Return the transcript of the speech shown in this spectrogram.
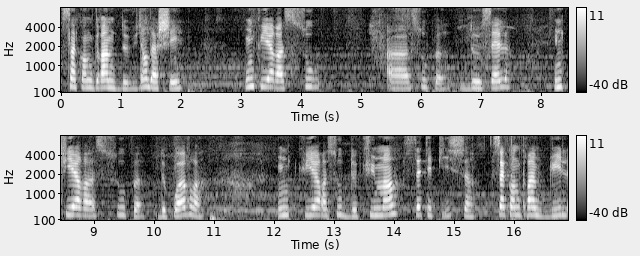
50 g de viande hachée, une cuillère à soupe, à soupe de sel, une cuillère à soupe de poivre, une cuillère à soupe de cumin, 7 épices, 50 g d'huile,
